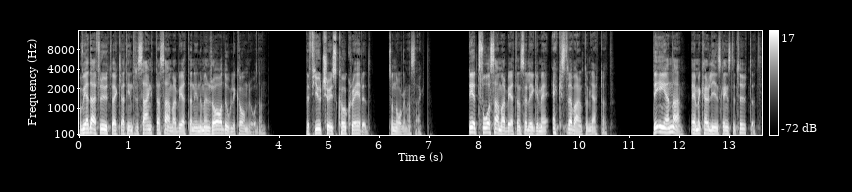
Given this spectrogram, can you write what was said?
och vi har därför utvecklat intressanta samarbeten inom en rad olika områden. The future is co-created, som någon har sagt. Det är två samarbeten som ligger mig extra varmt om hjärtat. Det ena är med Karolinska institutet,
